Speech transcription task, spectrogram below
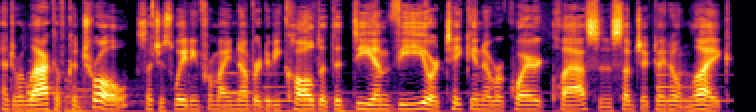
and or lack of control, such as waiting for my number to be called at the DMV or taking a required class in a subject I don't like,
